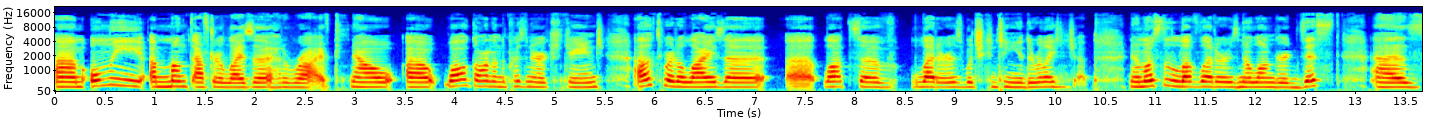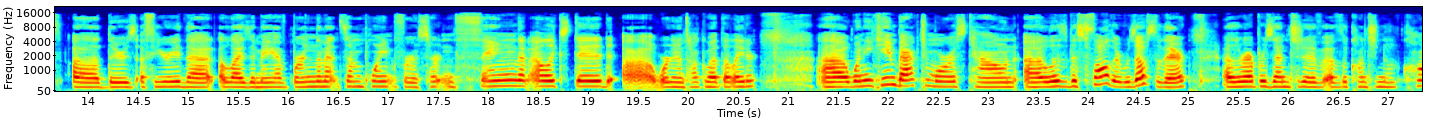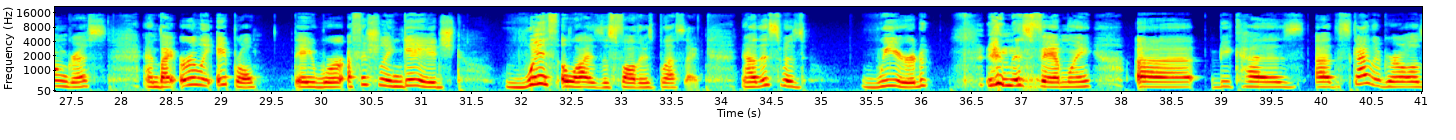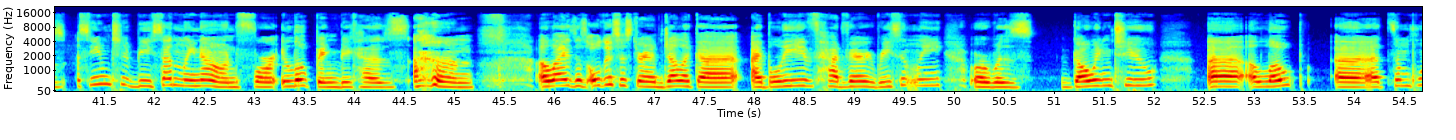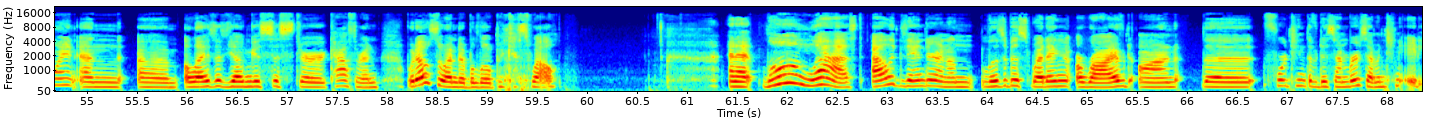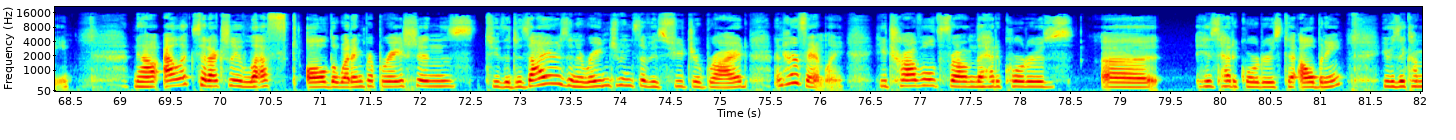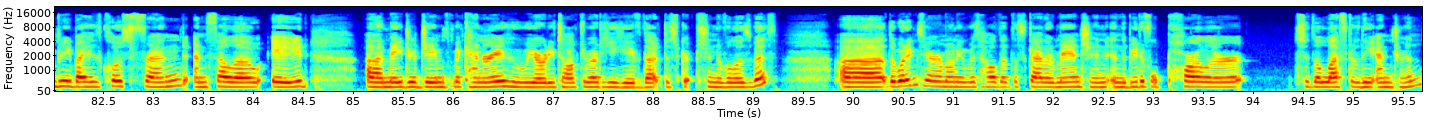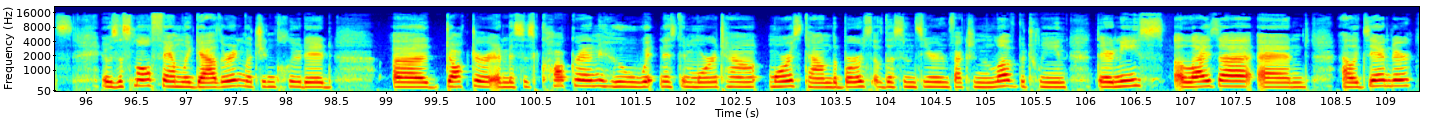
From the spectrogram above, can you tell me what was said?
um, only a month after Eliza had arrived. Now, uh, while gone on the prisoner exchange, Alex wrote Eliza uh, lots of letters which continued the relationship. Now, most of the love letters no longer exist, as uh, there's a theory that Eliza may have burned them at some point for a certain thing that Alex did. Uh, we're going to talk about that later. Uh, when he came back to Morristown, uh, Elizabeth's father was also there as a representative of the Continental Congress, and by early April, they were officially engaged with Eliza's father's blessing. Now, this was weird in this family uh, because uh, the Schuyler girls seem to be suddenly known for eloping because um, Eliza's older sister Angelica, I believe, had very recently or was going to uh, elope uh, at some point, and um, Eliza's youngest sister, Catherine, would also end up eloping as well. And at long last, Alexander and Elizabeth's wedding arrived on the 14th of December, 1780. Now, Alex had actually left all the wedding preparations to the desires and arrangements of his future bride and her family. He traveled from the headquarters uh, his headquarters to Albany. He was accompanied by his close friend and fellow aide, uh, Major James McHenry, who we already talked about. He gave that description of Elizabeth. Uh, the wedding ceremony was held at the Schuyler Mansion in the beautiful parlor to the left of the entrance. It was a small family gathering which included uh, Dr. and Mrs. Cochrane, who witnessed in Morristown, Morristown the birth of the sincere affection and love between their niece, Eliza, and Alexander.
